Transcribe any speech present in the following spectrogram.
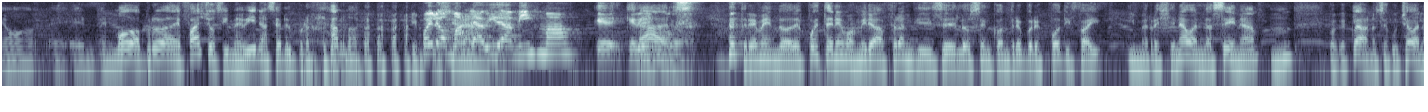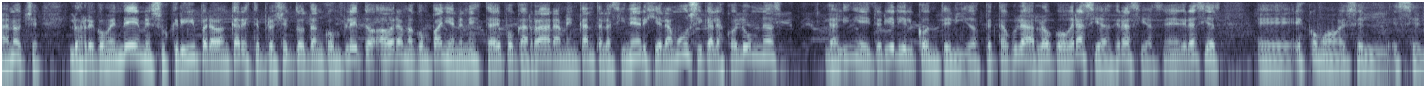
Digamos, en, en modo a prueba de fallos y me vine a hacer el programa. Fue lo más la vida misma que, que Claro. vimos. Tremendo. Después tenemos, mira, Frankie dice, los encontré por Spotify y me rellenaban la cena, ¿m? porque claro, nos escuchaba la noche. Los recomendé, me suscribí para bancar este proyecto tan completo. Ahora me acompañan en esta época rara. Me encanta la sinergia, la música, las columnas, la línea editorial y el contenido. Espectacular, loco. Gracias, gracias, eh, gracias. Eh, es como, es el, es el,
